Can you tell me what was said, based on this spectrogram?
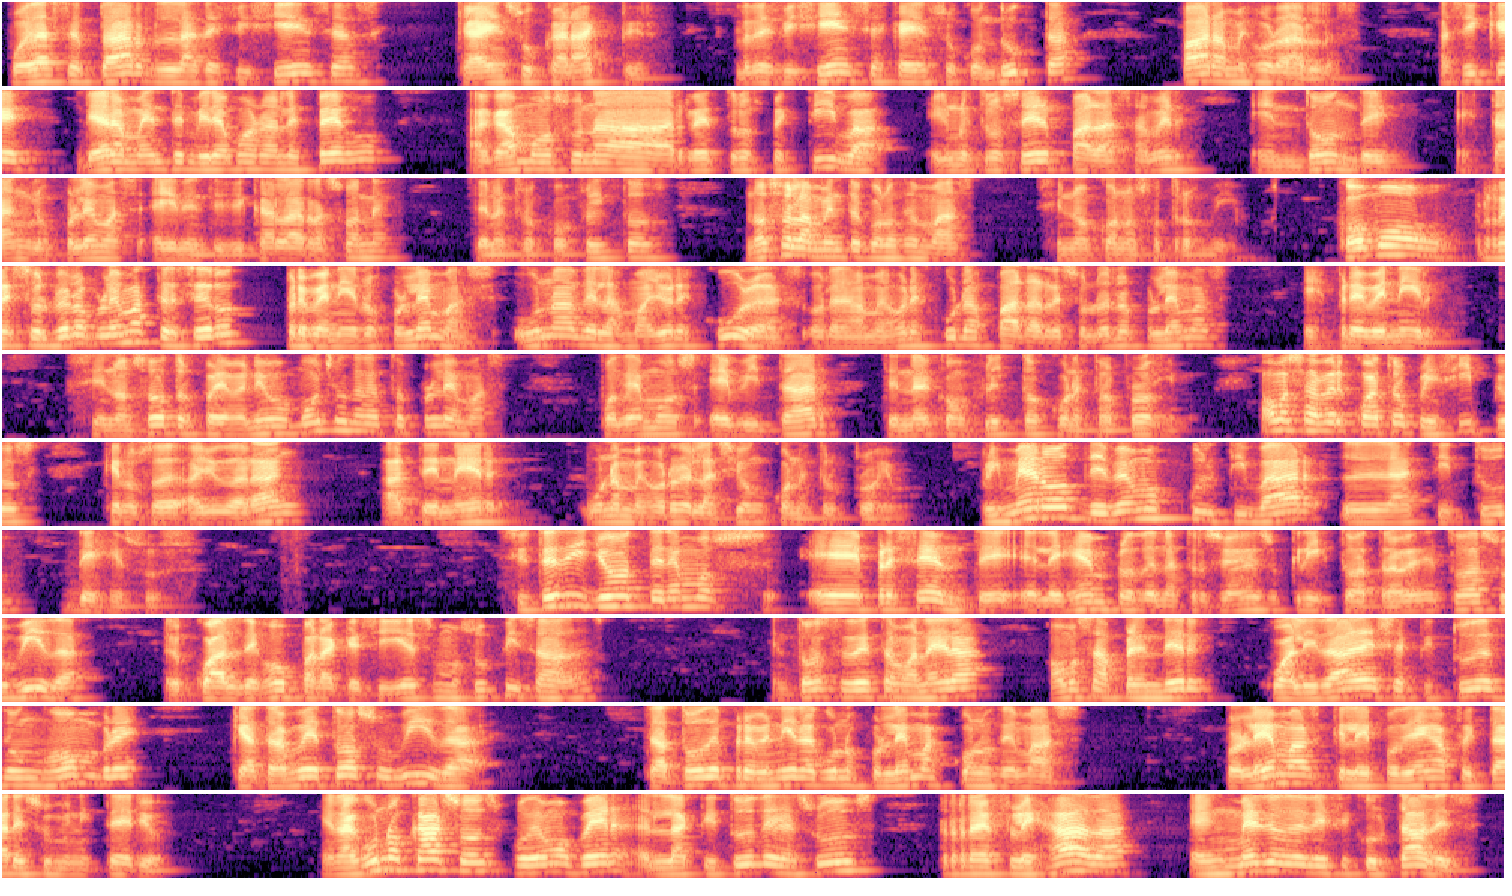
Puede aceptar las deficiencias que hay en su carácter, las deficiencias que hay en su conducta para mejorarlas. Así que diariamente miremos el espejo, hagamos una retrospectiva en nuestro ser para saber en dónde están los problemas e identificar las razones de nuestros conflictos, no solamente con los demás, sino con nosotros mismos. ¿Cómo resolver los problemas? Tercero, prevenir los problemas. Una de las mayores curas o de las mejores curas para resolver los problemas es prevenir. Si nosotros prevenimos muchos de nuestros problemas, podemos evitar tener conflictos con nuestro prójimo. Vamos a ver cuatro principios que nos ayudarán a tener una mejor relación con nuestro prójimo. Primero, debemos cultivar la actitud de Jesús. Si usted y yo tenemos eh, presente el ejemplo de nuestro Señor Jesucristo a través de toda su vida, el cual dejó para que siguiésemos sus pisadas, entonces de esta manera vamos a aprender cualidades y actitudes de un hombre que a través de toda su vida trató de prevenir algunos problemas con los demás, problemas que le podían afectar en su ministerio. En algunos casos podemos ver la actitud de Jesús reflejada en medio de dificultades.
